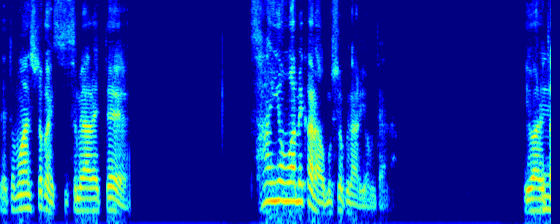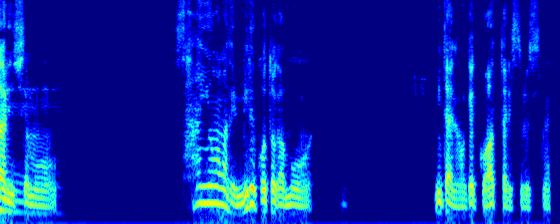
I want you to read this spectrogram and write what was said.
で、友達とかに勧められて、3、4話目から面白くなるよ、みたいな。言われたりしても、3、4話まで見ることがもう、みたいなのが結構あったりするっすね。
